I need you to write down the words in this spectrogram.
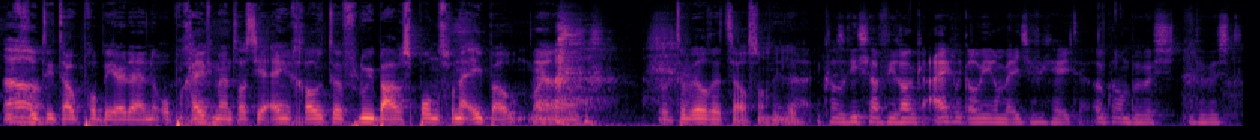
Hoe Oh. goed hij het ook probeerde. En op een gegeven moment was hij één grote vloeibare spons van de EPO. Maar Ja. eh, toen wilde het zelfs nog niet lukken. Ja, ik was Richard Viranke eigenlijk alweer een beetje vergeten. Ook wel bewust. bewust.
